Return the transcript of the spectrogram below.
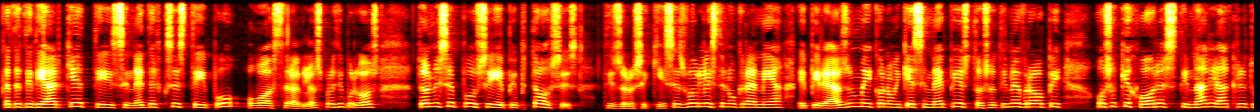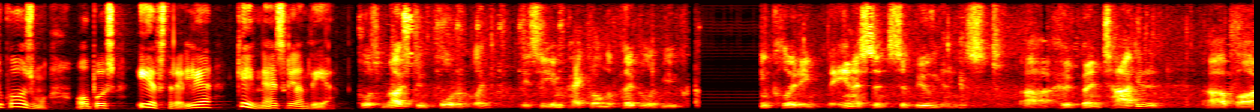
Κατά τη διάρκεια της συνέντευξης τύπου, ο Αυστραλό Πρωθυπουργός τόνισε πως οι επιπτώσεις της ρωσικής εισβολής στην Ουκρανία επηρεάζουν με οικονομικές συνέπειες τόσο την Ευρώπη όσο και χώρες στην άλλη άκρη του κόσμου, όπως η Αυστραλία και η Νέα Ζηλανδία. most importantly is the impact on the people of Ukraine, including the innocent civilians uh, who've been targeted uh, by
